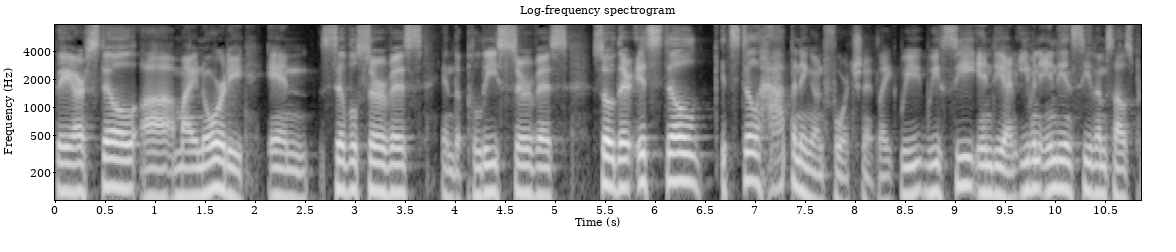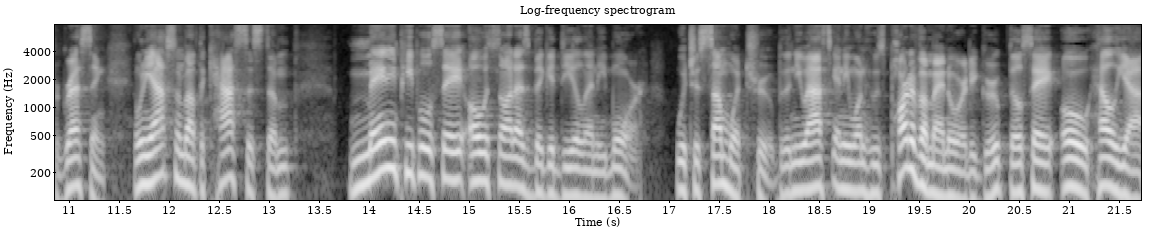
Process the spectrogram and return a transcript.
They are still uh, a minority in civil service, in the police service. So there, it's still it's still happening. Unfortunately, we we see India and even Indians see themselves progressing. And when you ask them about the caste system, many people say, oh, it's not as big a deal anymore which is somewhat true. But then you ask anyone who's part of a minority group, they'll say, oh, hell yeah,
